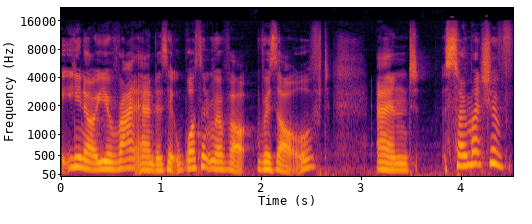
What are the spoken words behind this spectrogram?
you know, you're right, Anders. It wasn't revol- resolved, and so much of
